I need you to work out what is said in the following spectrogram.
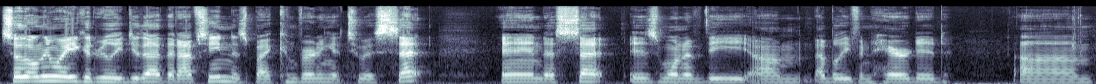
So the only way you could really do that that I've seen is by converting it to a set. And a set is one of the, um, I believe, inherited um,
